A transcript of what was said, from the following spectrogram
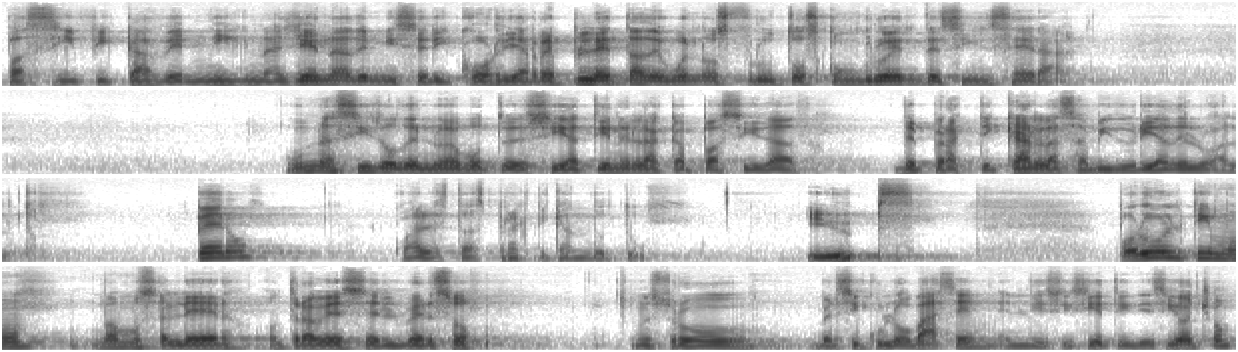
pacífica, benigna, llena de misericordia, repleta de buenos frutos, congruente, sincera. Un nacido de nuevo, te decía, tiene la capacidad de practicar la sabiduría de lo alto. Pero, ¿cuál estás practicando tú? Ups. Por último, vamos a leer otra vez el verso nuestro versículo base, el 17 y 18.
